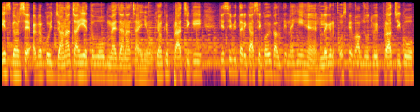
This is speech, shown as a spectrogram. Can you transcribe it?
इस घर से अगर कोई जाना चाहिए तो वो मैं जाना चाहिए हूँ, क्योंकि प्राची की किसी भी तरीक़ा से कोई गलती नहीं है, लेकिन उसके बावजूद भी प्राची को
